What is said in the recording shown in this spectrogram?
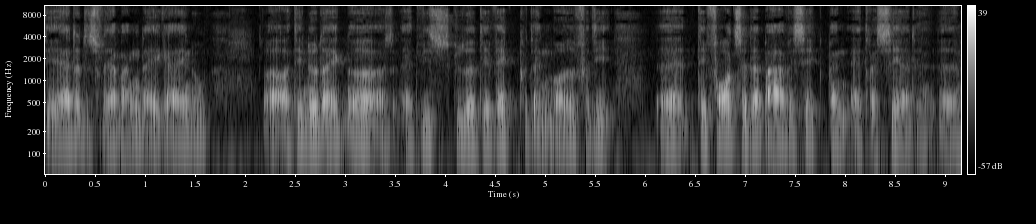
det er der desværre mange, der ikke er endnu. Og, og det nytter ikke noget, at vi skyder det væk på den måde, fordi øh, det fortsætter bare, hvis ikke man adresserer det øh,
